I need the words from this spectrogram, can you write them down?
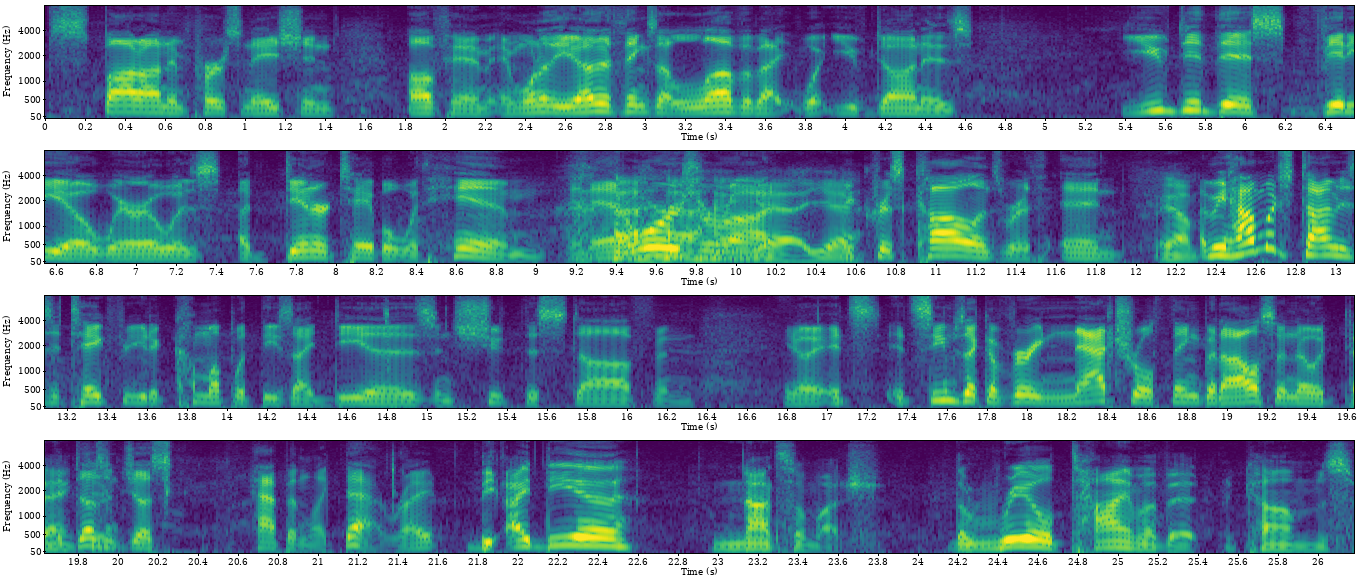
spot on impersonation of him. And one of the other things I love about what you've done is you did this video where it was a dinner table with him and Ed Orgeron Yeah, yeah. and Cris Collinsworth. And Yeah. I mean, how much time does it take for you to come up with these ideas and shoot this stuff? And you know, it's it seems like a very natural thing, but I also know it, it doesn't you. just happen like that, right? The idea, not so much. The real time of it comes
